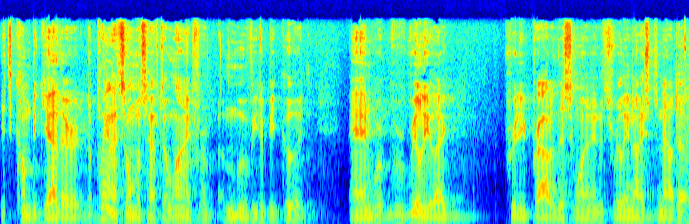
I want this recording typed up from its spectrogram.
It's come together. The planets almost have to align for a movie to be good, and we're, we're really like pretty proud of this one. And it's really nice to now to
